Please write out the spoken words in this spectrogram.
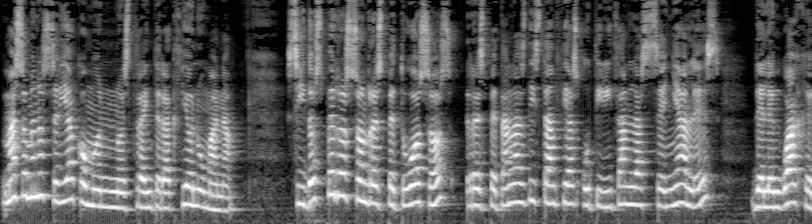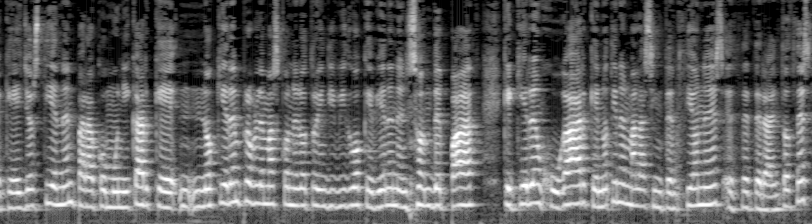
Más o menos sería como en nuestra interacción humana. Si dos perros son respetuosos, respetan las distancias, utilizan las señales de lenguaje que ellos tienen para comunicar que no quieren problemas con el otro individuo, que vienen en son de paz, que quieren jugar, que no tienen malas intenciones, etcétera. Entonces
